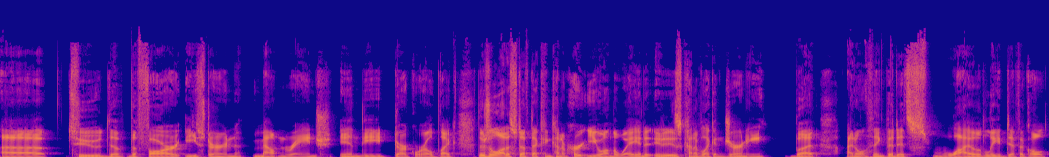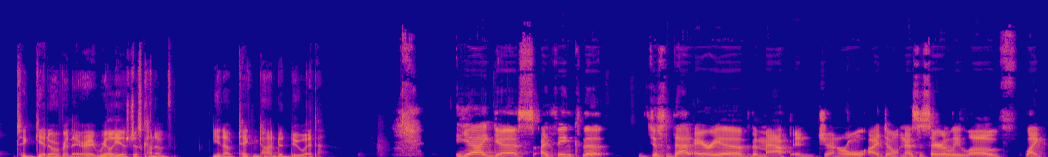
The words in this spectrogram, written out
uh, to the the far eastern mountain range in the dark world. Like there's a lot of stuff that can kind of hurt you on the way and it, it is kind of like a journey but i don't think that it's wildly difficult to get over there. It really is just kind of you know taking time to do it. Yeah i guess. I think that just that area of the map in general i don't necessarily love. Like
